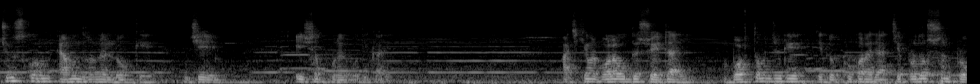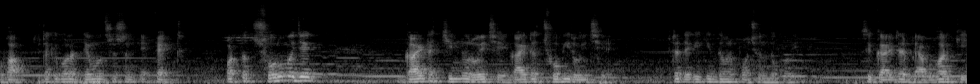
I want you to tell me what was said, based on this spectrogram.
চুজ করুন এমন ধরনের লোককে যে এইসব গুণের অধিকারী। আজকে আমার বলার উদ্দেশ্য এটাই, বর্তমান যুগে যে লক্ষ্য করা যাচ্ছে প্রদর্শন প্রভাব, যেটাকে বলা ডেমনস্ট্রেশন এফেক্ট অর্থাৎ শোরুমে যে গাড়িটার চিহ্ন রয়েছে, গাড়িটার ছবি রয়েছে, সেটা দেখে কিন্তু আমরা পছন্দ করি। সে গাড়িটার ব্যবহার কী,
